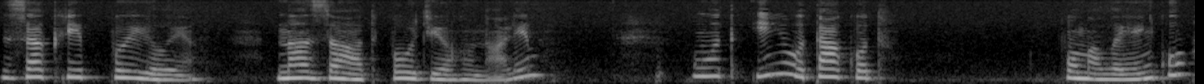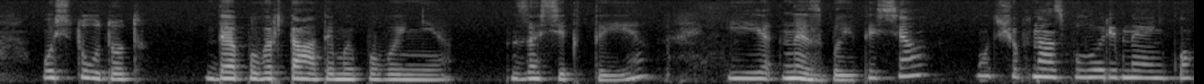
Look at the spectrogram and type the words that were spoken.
закріпили назад по діагоналі. От, І отак от помаленьку, ось тут, от, де повертати, ми повинні засікти і не збитися, от, щоб в нас було рівненько.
